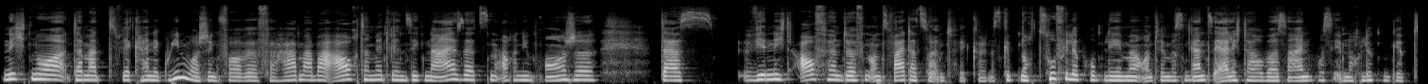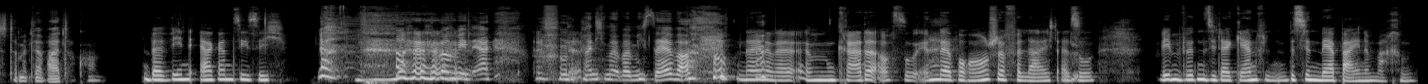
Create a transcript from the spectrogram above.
Nicht nur, damit wir keine Greenwashing-Vorwürfe haben, aber auch, damit wir ein Signal setzen, auch in die Branche, dass wir nicht aufhören dürfen, uns weiterzuentwickeln. Es gibt noch zu viele Probleme und wir müssen ganz ehrlich darüber sein, wo es eben noch Lücken gibt, damit wir weiterkommen. Über wen ärgern Sie sich? über wen ärgern? Manchmal über mich selber. Nein, aber ähm, gerade auch so in der Branche vielleicht. Also wem würden Sie da gern ein bisschen mehr Beine machen?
